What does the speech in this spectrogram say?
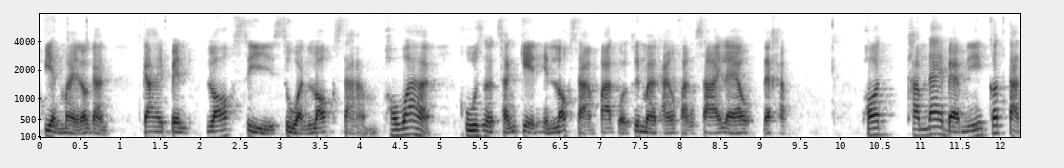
เปลี่ยนใหม่แล้วกัน กลายเป็นล็อก 4 ส่วนล็อก 3 เพราะว่า ครูสังเกตเห็นล็อก 3 ปรากฏขึ้นมาทางฝั่งซ้ายแล้วนะครับพอทำได้แบบนี้ก็ตัด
